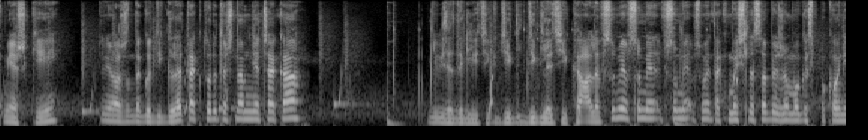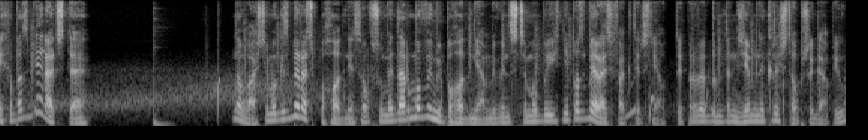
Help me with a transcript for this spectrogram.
śmieszki. Tu nie ma żadnego digleta, który też na mnie czeka. Nie widzę diglecik, dig, diglecika, ale w sumie, w sumie, w sumie, w sumie tak myślę sobie, że mogę spokojnie chyba zbierać te. No właśnie, mogę zbierać pochodnie, są w sumie darmowymi pochodniami, więc czemu by ich nie pozbierać faktycznie? O, tutaj prawie bym ten ziemny kryształ przegapił.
